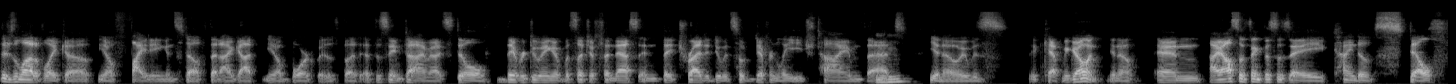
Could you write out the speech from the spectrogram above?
there's a lot of like uh you know fighting and stuff that I got you know bored with, but at the same time, I still they were doing it with such a finesse and they tried to do it so differently each time that Mhm. you know it was it kept me going, you know. And I also think this is a kind of stealth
